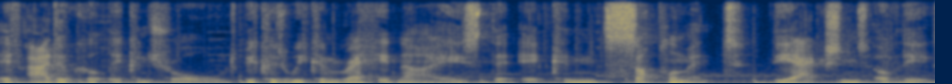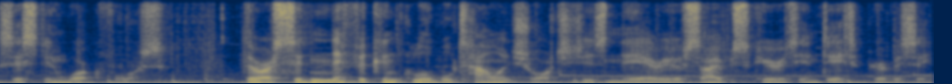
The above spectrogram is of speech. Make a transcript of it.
if adequately controlled because we can recognise that it can supplement the actions of the existing workforce. There are significant global talent shortages in the area of cybersecurity and data privacy,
